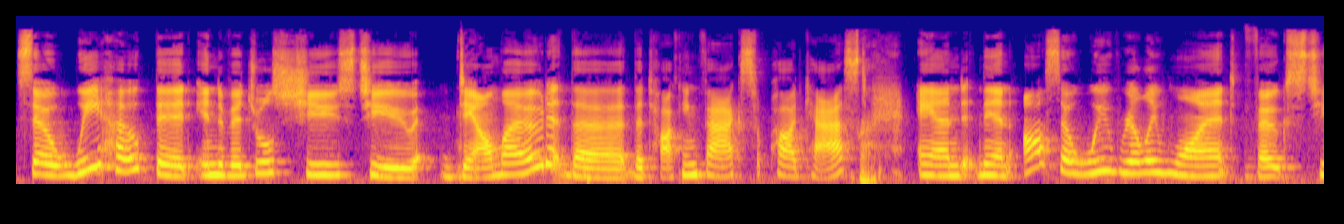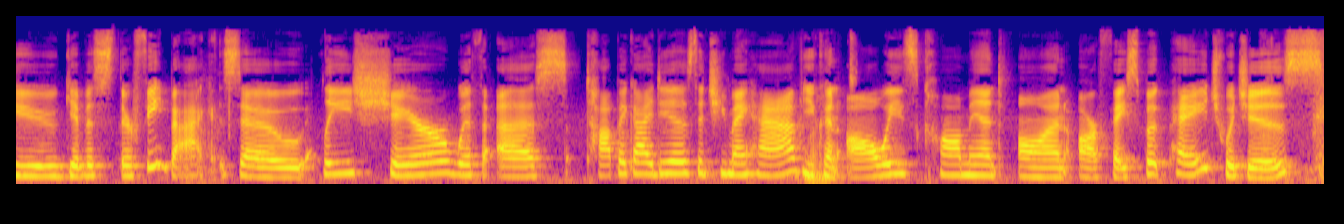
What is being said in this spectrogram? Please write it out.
So we hope that individuals choose to download the the Talking Facts podcast, and then also we really want folks to give us their feedback. So please share with us topic ideas that you may have. You can always comment on our Facebook page, which is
